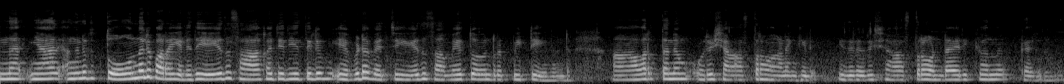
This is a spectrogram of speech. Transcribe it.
എന്നാൽ ഞാൻ അങ്ങനെ ഒരു തോന്നൽ പറയല്ല. ഇത് ഏത് സാഹചര്യത്തിലും എവിടെ വെച്ച് ഏത് സമയത്തും അവൻ റിപ്പീറ്റ് ചെയ്യുന്നുണ്ട്. ആവർത്തനം ഒരു ശാസ്ത്രമാണെങ്കിൽ ഇതിലൊരു ശാസ്ത്രം ഉണ്ടായിരിക്കുമെന്ന് കരുതുന്നു.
